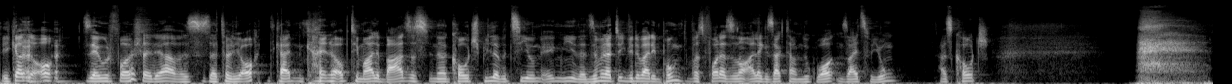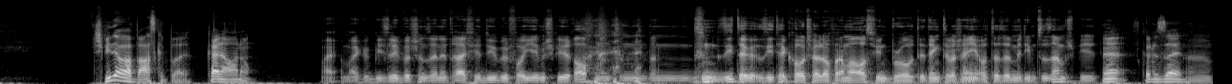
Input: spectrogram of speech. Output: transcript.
ich kann's auch sehr gut vorstellen, ja, aber es ist natürlich auch kein, keine optimale Basis in einer Coach-Spieler-Beziehung irgendwie. Da sind wir natürlich wieder bei dem Punkt, was vor der Saison alle gesagt haben, Luke Walton sei zu jung als Coach. Spielt aber Basketball, keine Ahnung. Michael Beasley wird schon seine drei, vier Dübel vor jedem Spiel rauchen und dann, dann, dann sieht, der, sieht der Coach halt auf einmal aus wie ein Bro. Der denkt ja wahrscheinlich auch, dass er mit ihm zusammenspielt. Ja, das könnte sein. Also.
